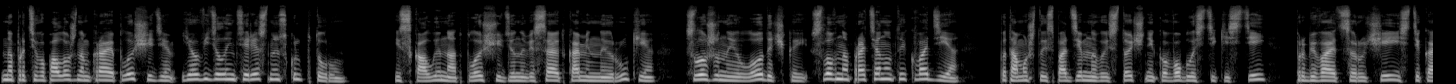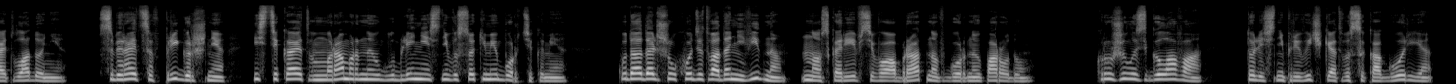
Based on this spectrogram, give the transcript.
На противоположном крае площади я увидела интересную скульптуру. Из скалы над площадью нависают каменные руки, сложенные лодочкой, словно протянутые к воде, потому что из подземного источника в области кистей пробивается ручей и стекает в ладони. Собирается в пригоршне и стекает в мраморное углубление с невысокими бортиками. Куда дальше уходит вода не видно, но, скорее всего, обратно в горную породу. Кружилась голова, то ли с непривычки от высокогорья,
